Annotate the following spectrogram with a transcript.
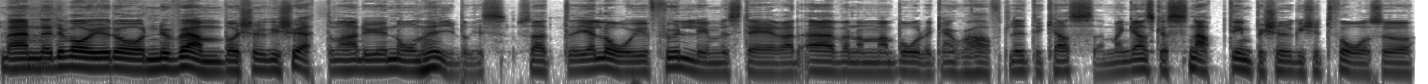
Men det var ju då november 2021 och man hade ju enorm hybris. Så att jag låg ju fullinvesterad även om man borde kanske haft lite kassa. Men ganska snabbt in på 2022 så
